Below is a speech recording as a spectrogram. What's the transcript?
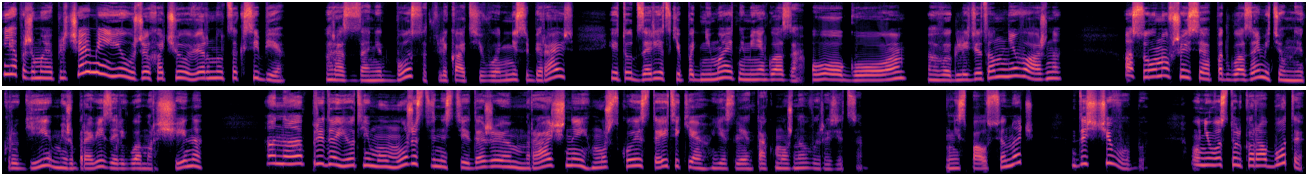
Я пожимаю плечами и уже хочу вернуться к себе. Раз занят босс, отвлекать его не собираюсь, и тут Зарецкий поднимает на меня глаза. Ого, выглядит он неважно. Осунувшийся, под глазами темные круги, меж бровей залегла морщина. Она придает ему мужественности и даже мрачной мужской эстетики, если так можно выразиться. Не спал всю ночь? Да с чего бы? У него столько работы.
